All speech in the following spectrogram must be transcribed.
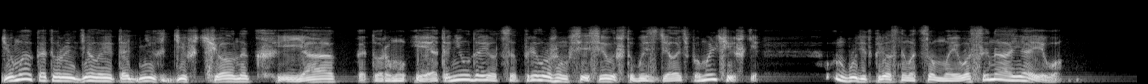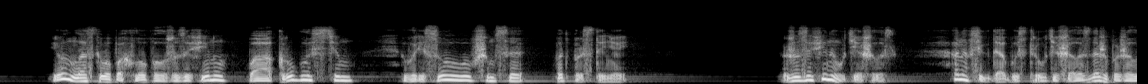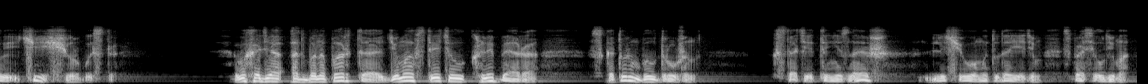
Дюма, который делает одних девчонок, и я, которому и это не удается, приложим все силы, чтобы сделать по мальчишке. Он будет крестным отцом моего сына, а я его». И он ласково похлопал Жозефину по округлостям, вырисовывавшимся под простыней. Жозефина утешилась. Она всегда быстро утешалась, даже, пожалуй, чересчур быстро. Выходя от Бонапарта, Дюма встретил Клебера, с которым был дружен. «Кстати, ты не знаешь, для чего мы туда едем?» — спросил Дюма.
